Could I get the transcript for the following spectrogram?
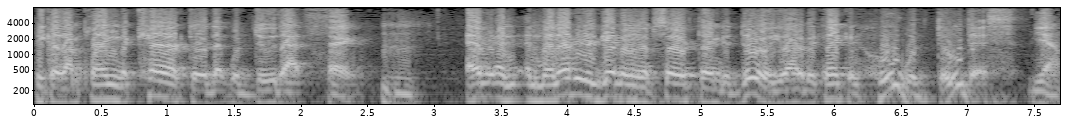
because I'm playing the character that would do that thing. Mm-hmm. Every, and, and whenever you're given an absurd thing to do, you ought to be thinking, who would do this? Yeah.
